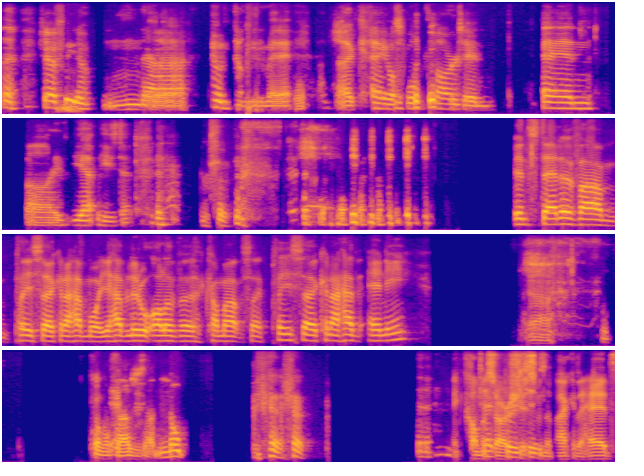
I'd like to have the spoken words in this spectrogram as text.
Shall I feed him? Nah, he'll die in a minute. Uh, Chaos, what charge in? 10, 5, yep, he's dead. Instead of um, please sir, can I have more? You have little Oliver come up, say, please sir, can I have any? Yeah. Commissar's is like, nope. The commissar Bruce shoots him in the back of the head.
